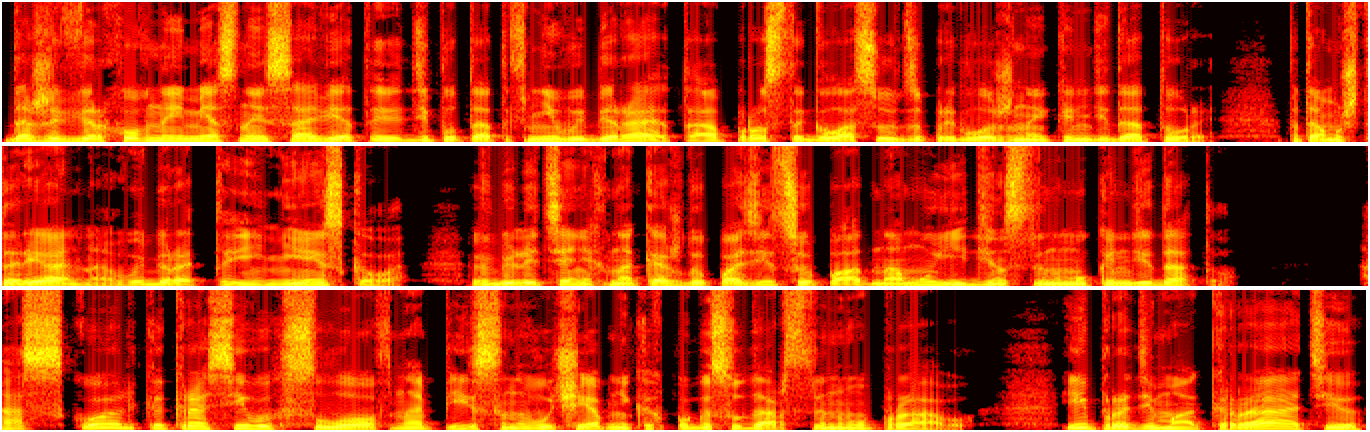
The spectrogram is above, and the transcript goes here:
Даже в Верховные местные советы депутатов не выбирают, а просто голосуют за предложенные кандидатуры, потому что реально выбирать-то и не из кого. В бюллетенях на каждую позицию по одному единственному кандидату. А сколько красивых слов написано в учебниках по государственному праву. И про демократию,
